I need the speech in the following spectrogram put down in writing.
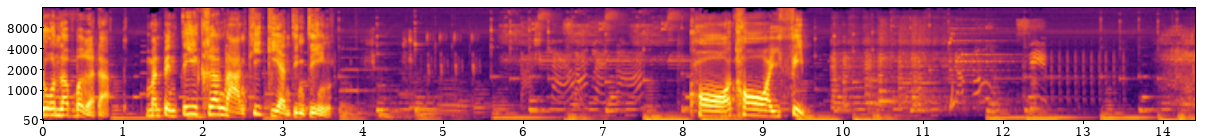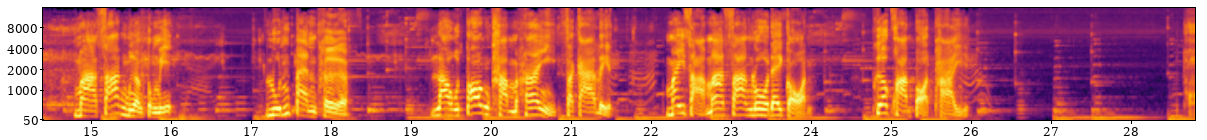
โดนระเบิดอะ มันเป็นจี้เครื่องรางที่เกียนจริง ๆ ขอทอยสิบมาสร้างเมืองตรงนี้ ลุ้นแปนเธอ เราต้องทำให้สกาเลตไม่สามารถสร้างโล่ได้ก่อน เพื่อความปลอดภัย ท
